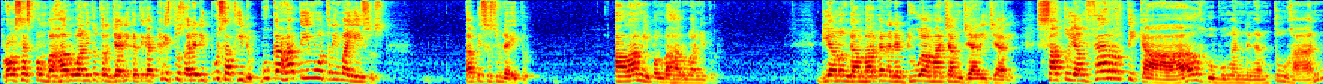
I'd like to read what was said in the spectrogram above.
Proses pembaharuan itu terjadi ketika Kristus ada di pusat hidup. Buka hatimu terima Yesus. Tapi sesudah itu, alami pembaharuan itu. dia menggambarkan ada dua macam jari-jari. Satu yang vertikal hubungan dengan Tuhan,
